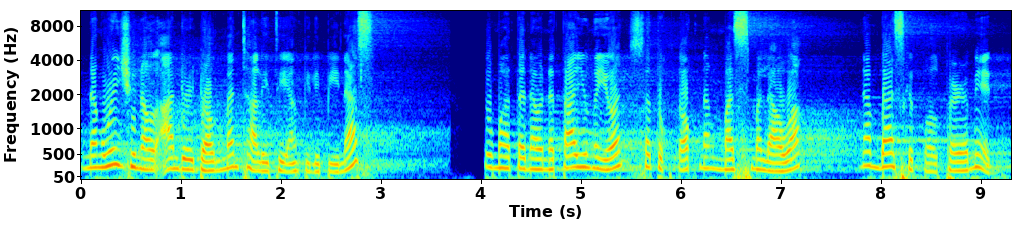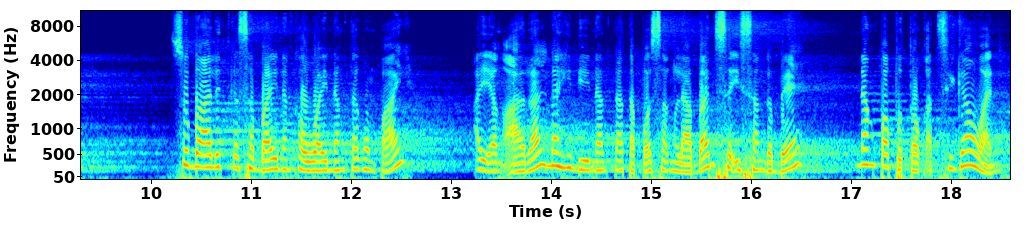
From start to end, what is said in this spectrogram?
ng regional underdog mentality ang Pilipinas. Tumatanaw na tayo ngayon sa tuktok ng mas malawak na basketball pyramid. Subalit kasabay ng kaway ng tagumpay ay ang aral na hindi nagtatapos ang laban sa isang gabi ng paputok at sigawan.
